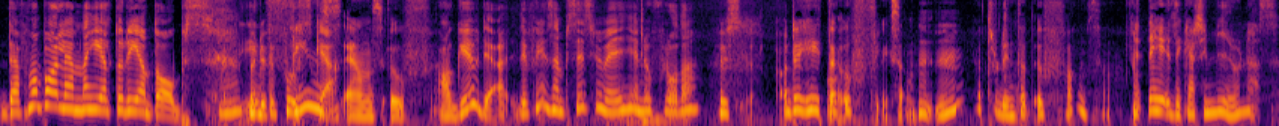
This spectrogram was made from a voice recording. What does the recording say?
där får man bara lämna helt och rent obs. Men Inte det fuska. finns ens uff. Ja, gud ja. Det finns en precis vid mig i en ufflåda. Ja, du hittar uff liksom. Jag trodde inte att uff fanns. Nej, det kanske är myrornas.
